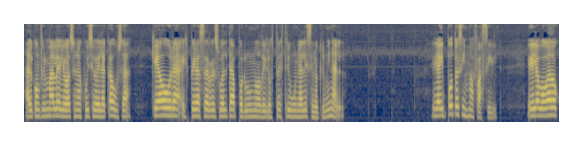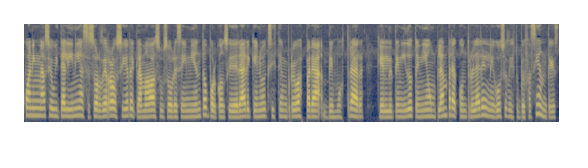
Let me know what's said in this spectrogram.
al confirmar la elevación a juicio de la causa, que ahora espera ser resuelta por uno de los tres tribunales en lo criminal. La hipótesis más fácil. El abogado Juan Ignacio Vitalini, asesor de Rossi, reclamaba su sobreseimiento por considerar que no existen pruebas para demostrar que el detenido tenía un plan para controlar el negocio de estupefacientes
